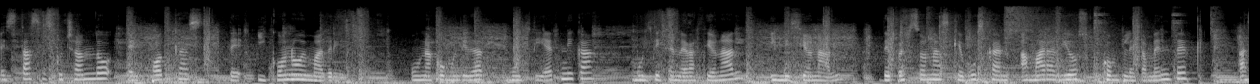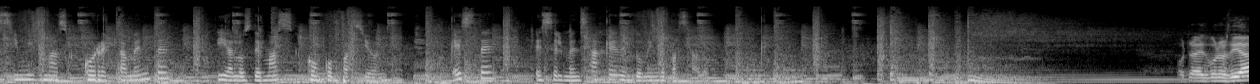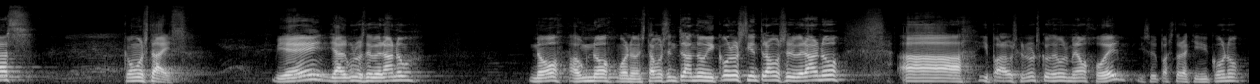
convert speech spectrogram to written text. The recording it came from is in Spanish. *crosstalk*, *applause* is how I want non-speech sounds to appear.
Estás escuchando el podcast de Icono en Madrid, una comunidad multiétnica, multigeneracional y misional de personas que buscan amar a Dios completamente, a sí mismas correctamente y a los demás con compasión. Este es el mensaje del domingo pasado. Otra vez buenos días. ¿Cómo estáis? Bien, ¿ya algunos de verano? No, aún no. Bueno, estamos entrando en Icono, sí entramos el verano. Ah, y para los que no nos conocemos, me llamo Joel y soy pastor aquí en Icono.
